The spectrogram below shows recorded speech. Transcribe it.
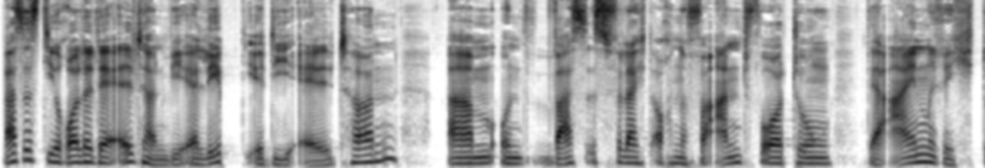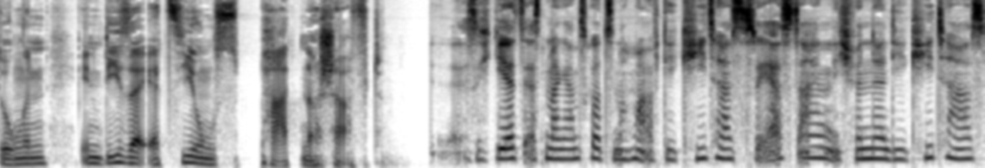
Was ist die Rolle der Eltern? Wie erlebt ihr die Eltern? Ähm, und was ist vielleicht auch eine Verantwortung der Einrichtungen in dieser Erziehungspartnerschaft? Also ich gehe jetzt erstmal ganz kurz nochmal auf die Kitas zuerst ein. Ich finde die Kitas,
